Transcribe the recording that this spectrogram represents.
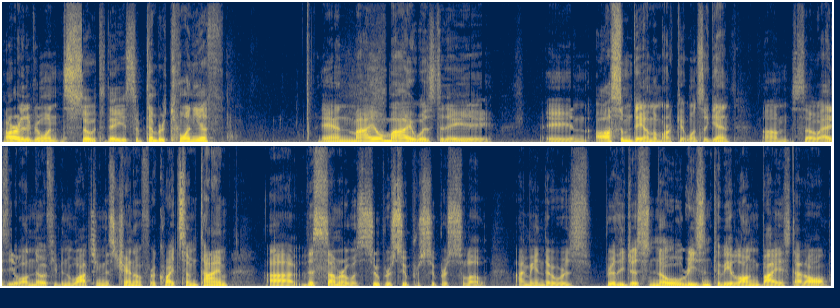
All right, everyone. So today is September 20th, and my oh my was today a, a an awesome day on the market once again. Um, so as you all know, if you've been watching this channel for quite some time, uh, this summer was super, super, super slow. I mean, there was really just no reason to be long biased at all.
